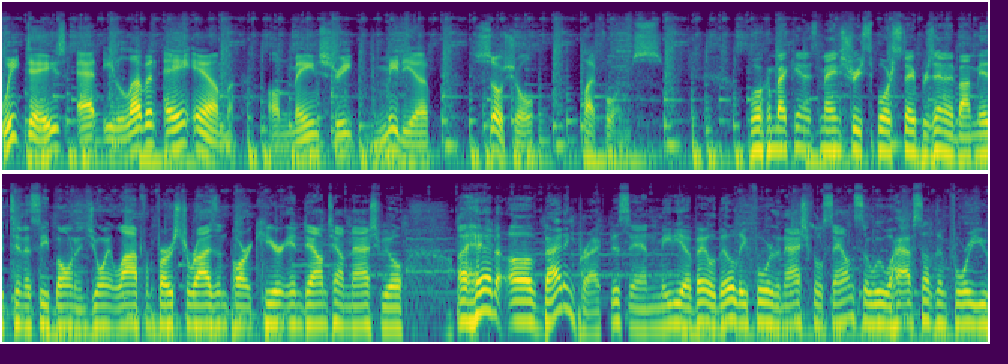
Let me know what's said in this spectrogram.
weekdays at 11 a.m. on Main Street Media social platforms. Welcome back in. It's Main Street Sports Day presented by Mid Tennessee Bone and Joint live from First Horizon Park here in downtown Nashville ahead of batting practice and media availability for the Nashville Sound. So we will have something for you.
